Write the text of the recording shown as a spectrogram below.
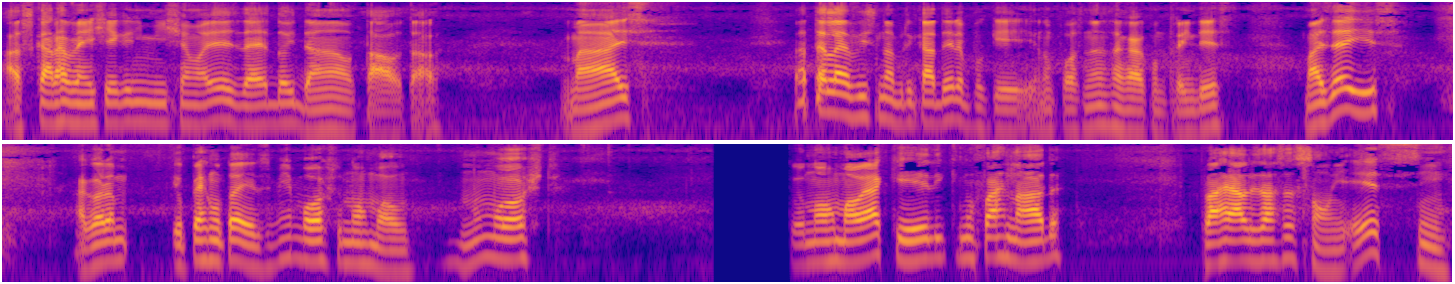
Aí os caras vêm, chegam em mim e chamam, esse é doidão, tal, tal. Mas eu até levo isso na brincadeira, porque eu não posso nem zangar com um trem desse. Mas é isso. Agora eu pergunto a eles, me mostra o normal. Não mostro. O normal é aquele que não faz nada para realizar seu sonho. Esse sim,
